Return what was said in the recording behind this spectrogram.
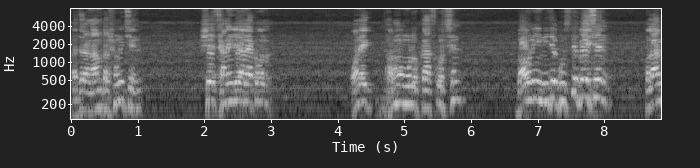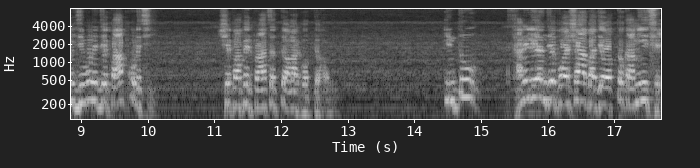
বা যারা নামটা শুনেছেন, সে সানি লিওন এখন অনেক ধর্মমূলক কাজ করছেন, বা উনি নিজে বুঝতে পেরেছেন বলে আমি জীবনে যে পাপ করেছি, সে পাপের প্রাচাত্য আমার করতে হবে। কিন্তু সানি লিওন যে পয়সা বা যে অর্থ কামিয়েছে,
